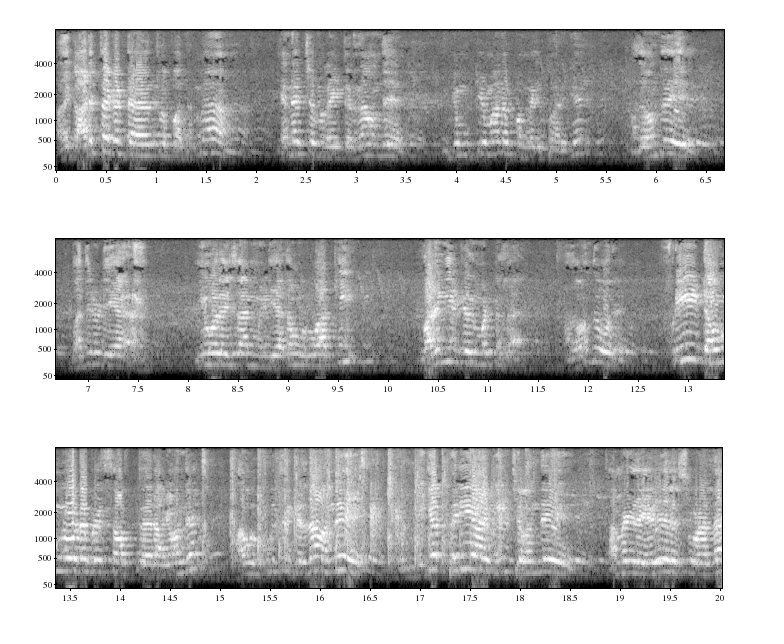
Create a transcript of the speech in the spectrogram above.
அதுக்கு அடுத்த கட்டத்துல பார்த்தோம்னா என்ஹெச்எம் ரைட்டர் தான் வந்து மிக முக்கியமான பங்களிப்பா இருக்கு அது வந்து பதிலுடைய நியூவலைசான் மீடியா தான் உருவாக்கி வழங்கியிருக்கிறது மட்டும் இல்ல அது வந்து ஒரு ஃப்ரீ டவுன்லோடபிள் சாஃப்ட்வேர் அதை வந்து அவங்க கொடுத்துருக்கிறது தான் வந்து ஒரு மிகப்பெரிய ரீச்சை வந்து தமிழ்ல எழுதுற சூழலை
